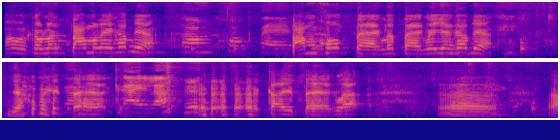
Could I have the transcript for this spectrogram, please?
เอ้ากำลังตำอะไรครับเนี่ยตำโคกแตกตำโคกแตกแล้วแตกแล้วยังครับเนี่ย ยังไม่แตก ไก่ละ ใกล้แตกแล้วเออแต่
